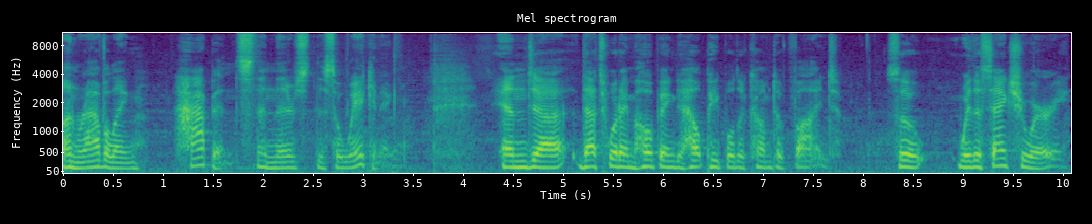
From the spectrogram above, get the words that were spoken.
unraveling happens, then there's this awakening, and uh, that's what I'm hoping to help people to come to find. So with a sanctuary,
